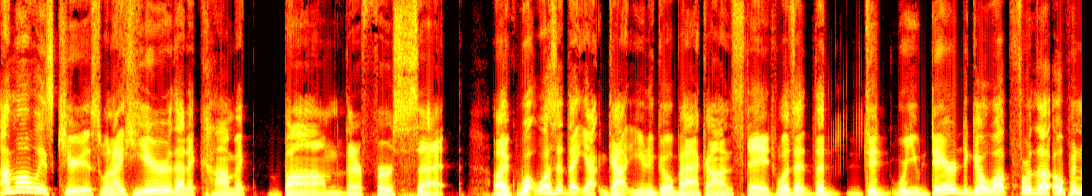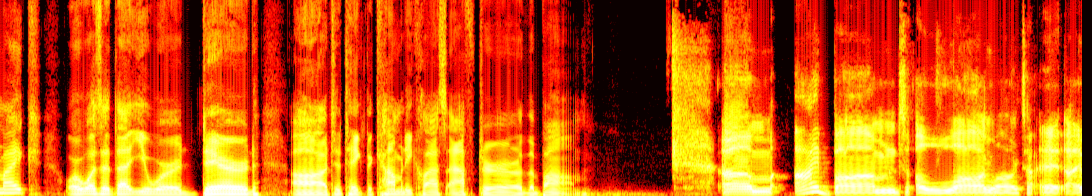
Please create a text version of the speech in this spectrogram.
I'm always curious when I hear that a comic bombed their first set. Like, what was it that got you to go back on stage? Was it the did were you dared to go up for the open mic, or was it that you were dared uh, to take the comedy class after the bomb? Um, I bombed a long, long time. I,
